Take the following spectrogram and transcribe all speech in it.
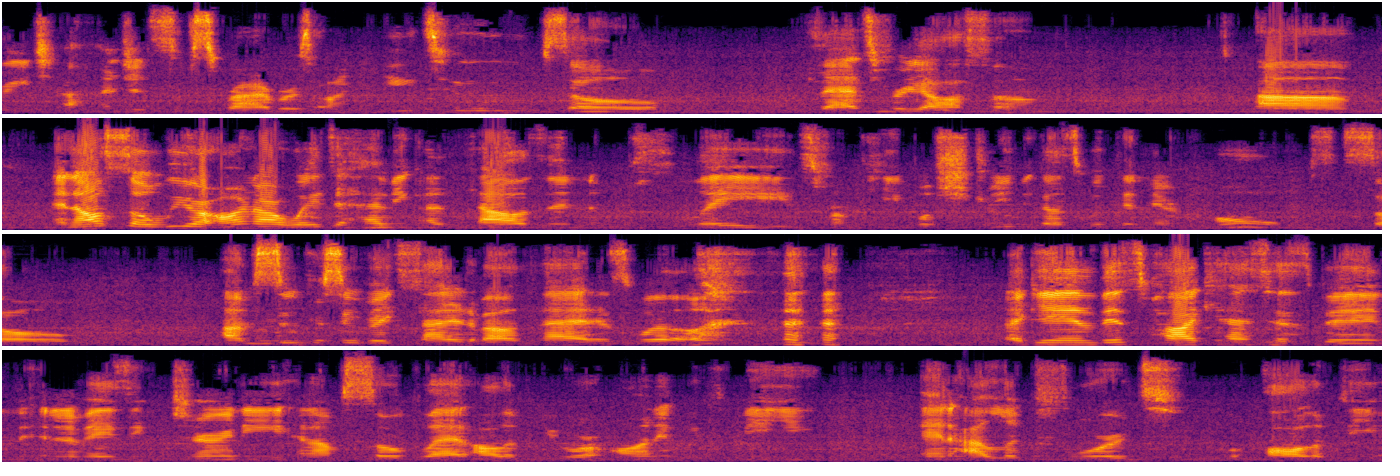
reached 100 subscribers on YouTube, so that's pretty awesome. Um, and also, we are on our way to having a thousand plays from people streaming us within their homes. So I'm super, super excited about that as well. Again, this podcast has been an amazing journey, and I'm so glad all of you are on it with me. And I look forward to all of the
